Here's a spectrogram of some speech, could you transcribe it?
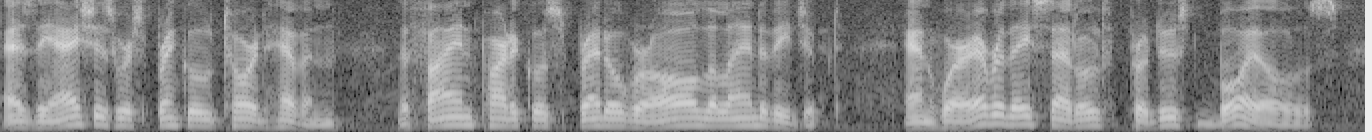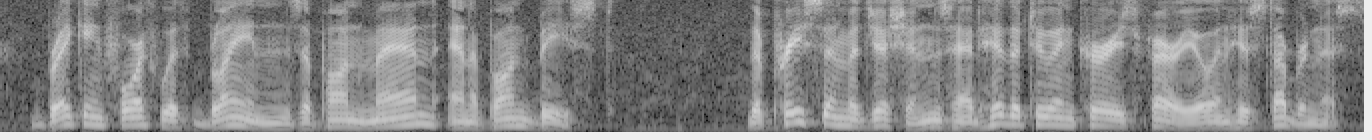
As the ashes were sprinkled toward heaven, the fine particles spread over all the land of Egypt, and wherever they settled produced boils, breaking forth with blains upon man and upon beast. The priests and magicians had hitherto encouraged Pharaoh in his stubbornness,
